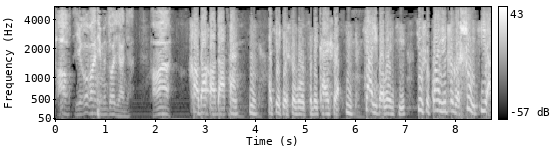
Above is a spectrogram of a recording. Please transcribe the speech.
好，以后帮你们多讲讲，好吧？好的，好的，嗯嗯，啊，谢谢师傅慈悲开示。嗯，下一个问题就是关于这个受记啊，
